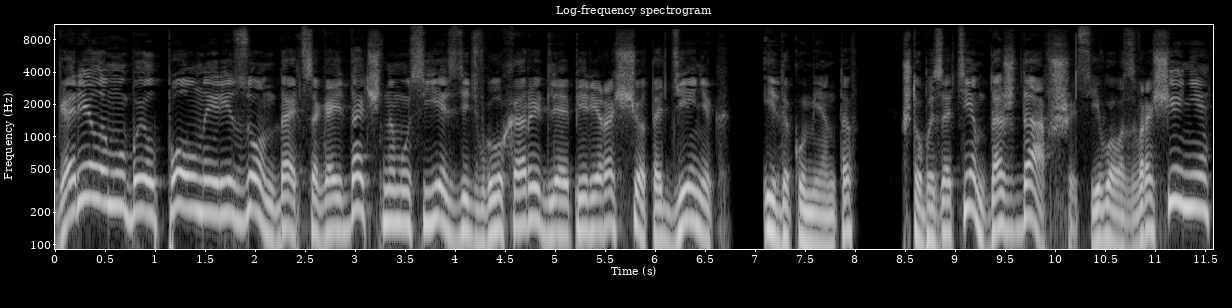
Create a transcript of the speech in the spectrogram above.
Горелому был полный резон дать Сагайдачному съездить в глухары для перерасчета денег и документов, чтобы затем, дождавшись его возвращения,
